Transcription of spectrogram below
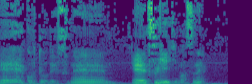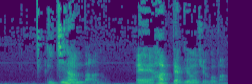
えー、ことですね。えー、次行きますね。1ナンバーのえー、845番、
